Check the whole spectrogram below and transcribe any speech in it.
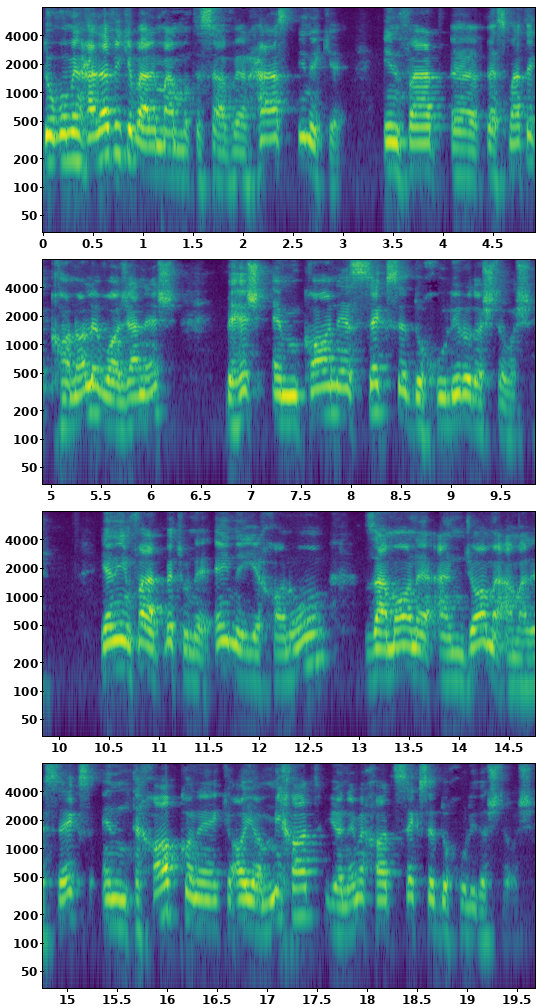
دومین هدفی که برای من متصور هست اینه که این فرد قسمت کانال واژنش بهش امکان سکس دخولی رو داشته باشه. یعنی این فرد بتونه عین یه خانم زمان انجام عمل سکس انتخاب کنه که آیا می‌خواد یا نمی‌خواد سکس دخولی داشته باشه.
